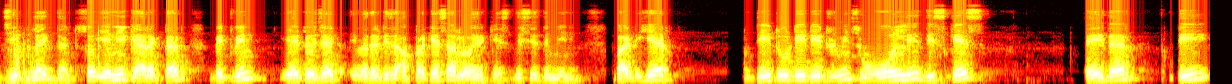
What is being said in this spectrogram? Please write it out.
G like that. So any character between A to Z, whether it is uppercase or lowercase, this is the meaning. But here D to D, D to D means only this case, either D,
